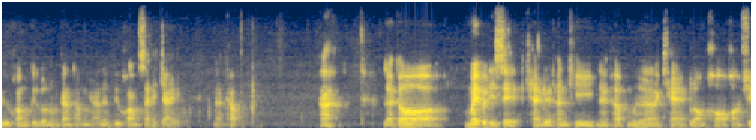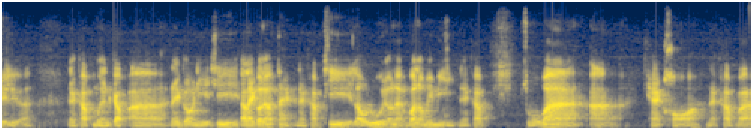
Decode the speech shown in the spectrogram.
คือความกระตือรือร้นของการทำงานนั่นคือความใส่ใจ นะครับอะแล้วก็ไม่ปฏิเสธแขกโดยทันทีนะครับ เมื่อแขกร้องขอความช่วยเหลือนะครับ เหมือนกับในกรณีที่อะไรก็แล้วแต่นะครับ ที่เรารู้แล้วแหละว่าเราไม่มีนะครับ สมมติว่าแขกขอนะครับว่า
